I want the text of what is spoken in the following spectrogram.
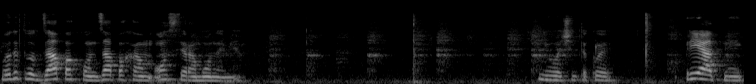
Вот этот вот запах, он запахом, он с феромонами. Не очень такой приятный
